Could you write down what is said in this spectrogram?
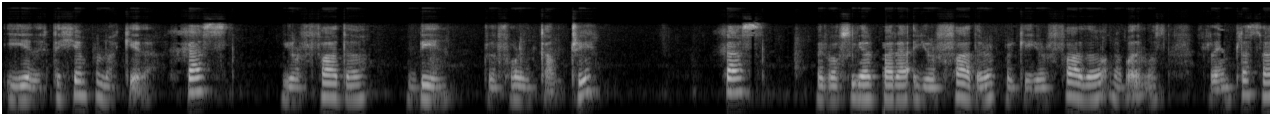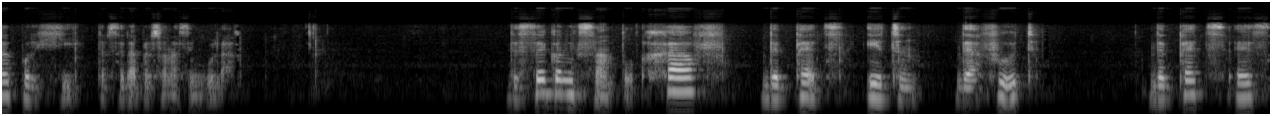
Y en este ejemplo nos queda, Has your father been to a foreign country? Has, verbo auxiliar para your father, porque your father lo podemos reemplazar por he, tercera persona singular. The second example, have the pets eaten their food? The pets es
